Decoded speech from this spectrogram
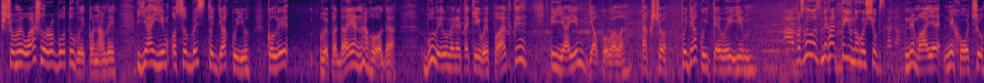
що ми вашу роботу виконали. Я їм особисто дякую, коли випадає нагода. Були у мене такі випадки, і я їм дякувала. Так що подякуйте ви їм. А можливо, з негативного що б згадали? Немає, не хочу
